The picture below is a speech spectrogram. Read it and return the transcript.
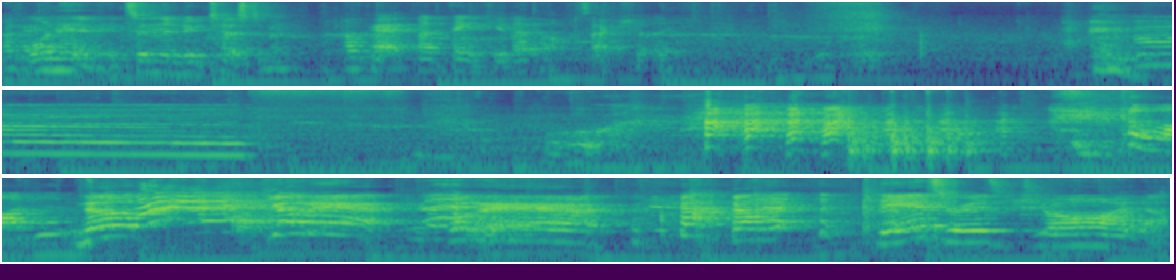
Okay. One hint. It's in the New Testament. okay, that thank you. That helps actually. Mm, Ooh. Colossians. No! Come here! Come here! the answer is John.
